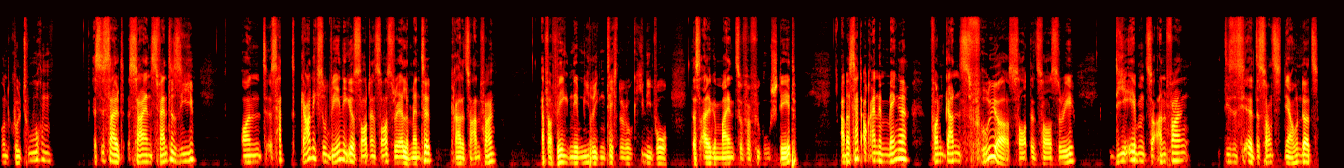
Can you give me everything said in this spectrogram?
und Kulturen. Es ist halt Science Fantasy und es hat gar nicht so wenige Sword and Sorcery Elemente, gerade zu Anfang. Einfach wegen dem niedrigen Technologieniveau das allgemein zur Verfügung steht. Aber es hat auch eine Menge von ganz früher Sword and Sorcery, die eben zu Anfang dieses äh, des 20. Jahrhunderts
